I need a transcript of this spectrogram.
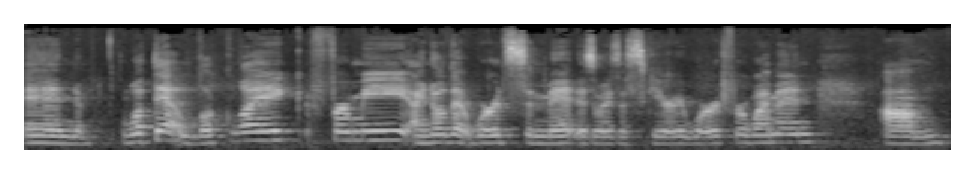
And what that looked like for me, I know that word submit is always a scary word for women. Um,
